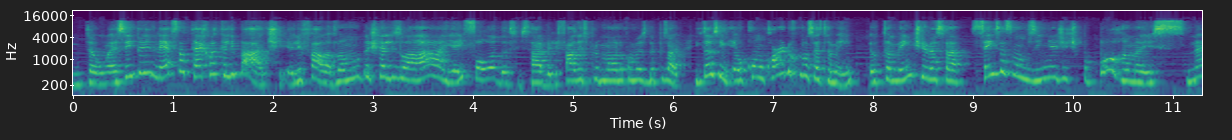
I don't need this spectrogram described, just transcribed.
Então, é sempre nessa tecla que ele bate. Ele fala, vamos deixar eles lá, e aí foda-se, sabe? Ele fala isso pro mal no começo do episódio. Então, assim, eu concordo com você também. Eu também tive essa sensaçãozinha de, tipo, porra, mas, né,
